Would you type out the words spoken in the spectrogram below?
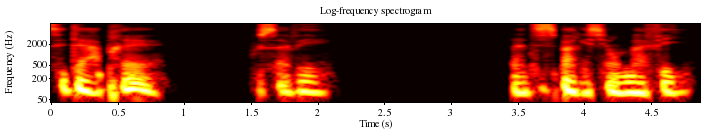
C'était après, vous savez, la disparition de ma fille.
